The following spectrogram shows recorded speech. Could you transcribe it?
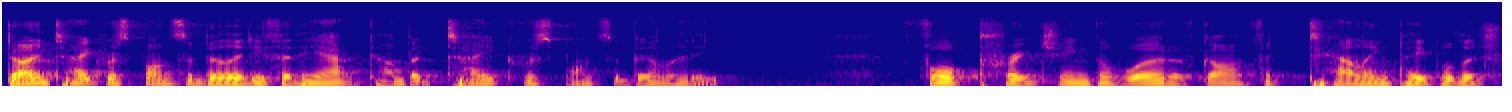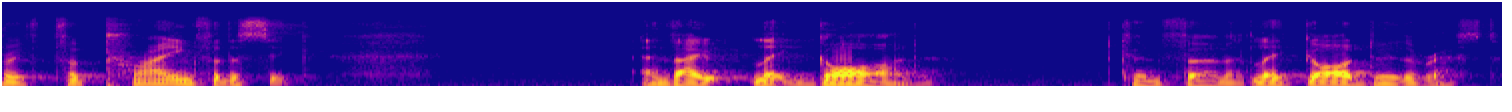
don't take responsibility for the outcome, but take responsibility for preaching the word of God, for telling people the truth, for praying for the sick. And they let God confirm it. Let God do the rest.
